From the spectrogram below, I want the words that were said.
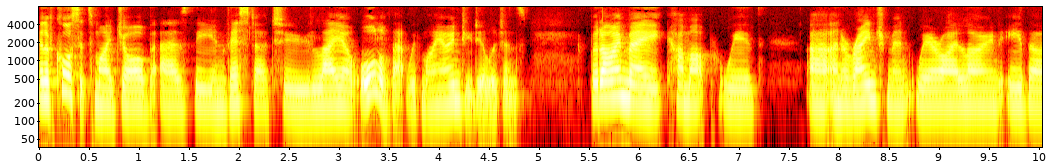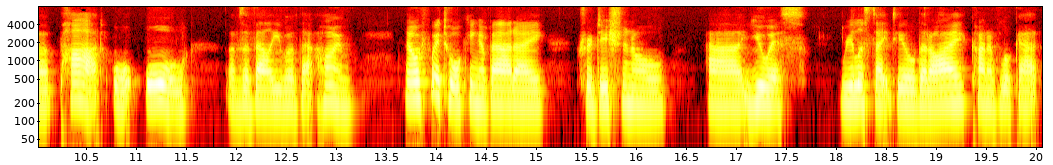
And of course, it's my job as the investor to layer all of that with my own due diligence. But I may come up with uh, an arrangement where I loan either part or all of the value of that home. Now, if we're talking about a traditional uh, US real estate deal that I kind of look at,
